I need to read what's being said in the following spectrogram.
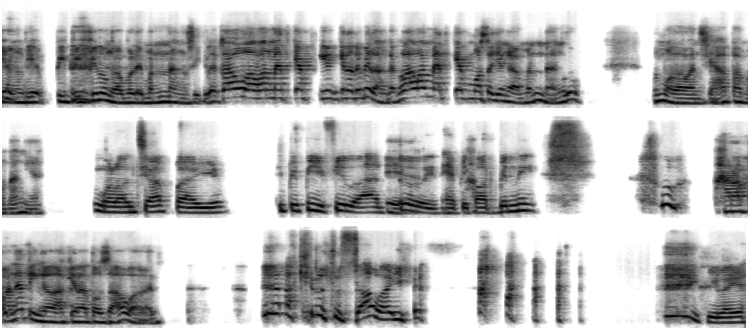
yang di PPV lu nggak boleh menang sih. Gila. Kalau lawan Madcap kita udah bilang kan, lawan Madcap mau saja nggak menang lu, lu mau lawan siapa menangnya? Mau lawan siapa ya? Di PPV loh, aduh. Iya. Happy Corbin nih. Huh, Harapannya tinggal Akira Tozawa kan. akhirnya tuh sama ya. Gila ya.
